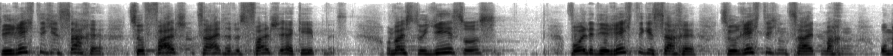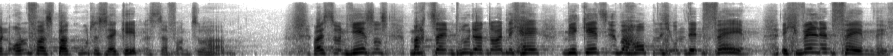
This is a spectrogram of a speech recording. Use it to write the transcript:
Die richtige Sache zur falschen Zeit hat das falsche Ergebnis. Und weißt du, Jesus wollte die richtige Sache zur richtigen Zeit machen, um ein unfassbar gutes Ergebnis davon zu haben. Weißt du, und Jesus macht seinen Brüdern deutlich, hey, mir geht's überhaupt nicht um den Fame. Ich will den Fame nicht.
